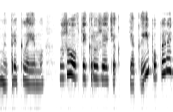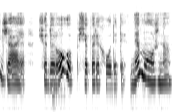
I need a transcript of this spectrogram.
ми приклеїмо жовтий кружечок, який попереджає, що дорогу ще переходити не можна.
